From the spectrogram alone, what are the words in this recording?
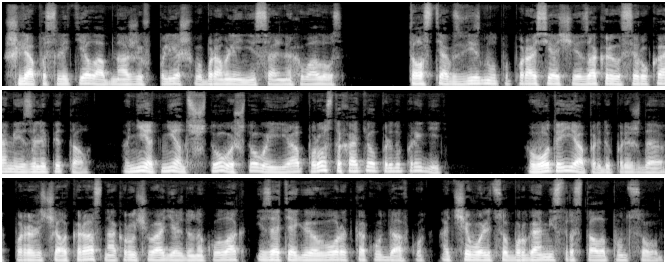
Шляпа слетела, обнажив плешь в обрамлении сальных волос. Толстяк взвизгнул по поросячье, закрылся руками и залепетал. «Нет, нет, что вы, что вы, я просто хотел предупредить». «Вот и я предупреждаю», — прорычал Крас, накручивая одежду на кулак и затягивая ворот, как удавку, отчего лицо бургомистра стало пунцовым.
